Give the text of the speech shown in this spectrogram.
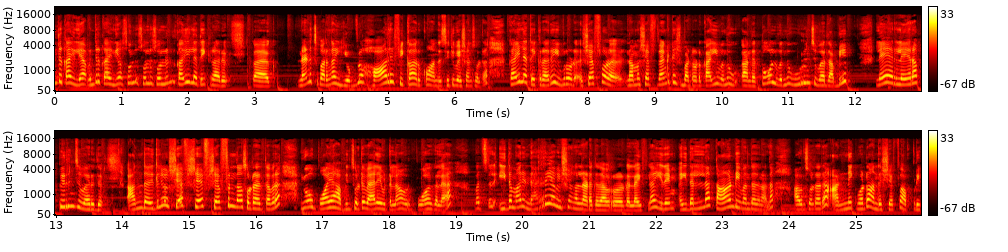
வெந்திருக்கா இல்லையா? வெந்திருக்கா இல்லையா? சொல்லு சொல்லு சொல்லுன்னு கையில் தேய்க்கிறாரு. க- நினச்சி பாருங்கள் எவ்வளோ ஹாரிஃபிக்காக இருக்கும் அந்த சுச்சுவேஷன் சொல்லிட்டு கையில் தைக்கிறாரு இவரோட ஷெஃபோட நம்ம ஷெஃப் வெங்கடேஷ் பட்டோட கை வந்து அந்த தோல் வந்து உறிஞ்சு வருது அப்படியே லேயர் லேயராக பிரிஞ்சு வருது. அந்த இதுலேயும் ஷெஃப் ஷெஃப் ஷெஃப்னு தான் சொல்கிறாரு தவிர யோ போயா அப்படின்னு சொல்லிட்டு வேலையை விட்டுலாம் அவர் போகலை. பட் ஸ்டில் இதை மாதிரி நிறைய விஷயங்கள் நடக்குது அவரோட லைஃப்பில் இதே இதெல்லாம் தாண்டி வந்ததுனால தான் அவர் சொல்கிறாரு அன்னைக்கு மட்டும் அந்த ஷெஃப் அப்படி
